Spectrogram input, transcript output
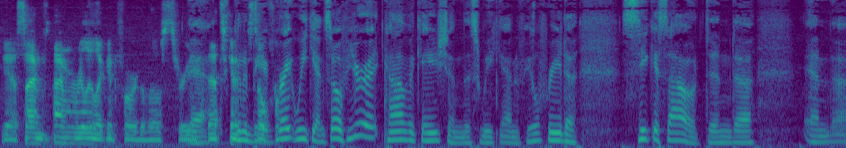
Yes, I'm. I'm really looking forward to those three. Yeah, that's going to be so a great weekend. So if you're at convocation this weekend, feel free to seek us out, and uh, and uh,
